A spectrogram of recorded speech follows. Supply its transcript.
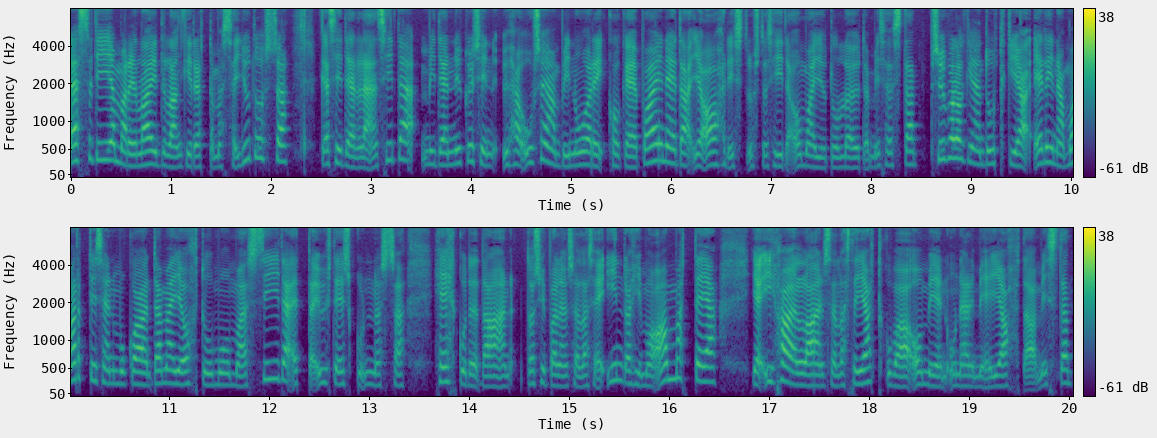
Tässä Tiia-Mari Laitilan kirjoittamassa jutussa käsitellään sitä, miten nykyisin yhä useampi nuori kokee paineita ja ahdistusta siitä oman jutun löytämisestä. Psykologian tutkija Elina Marttisen mukaan tämä johtuu muun muassa siitä, että yhteiskunnassa hehkutetaan tosi paljon sellaisia intohimoammatteja ja ihaillaan sellaista jatkuvaa omien unelmien jahtaamista.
